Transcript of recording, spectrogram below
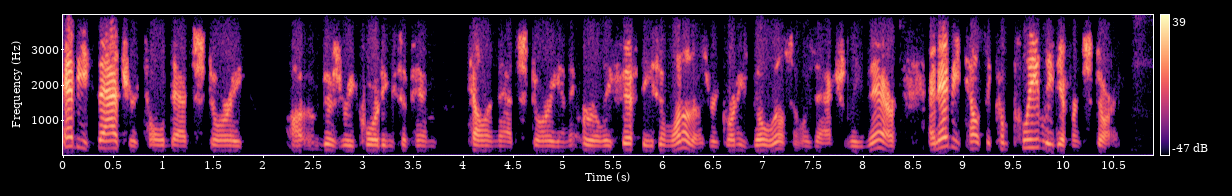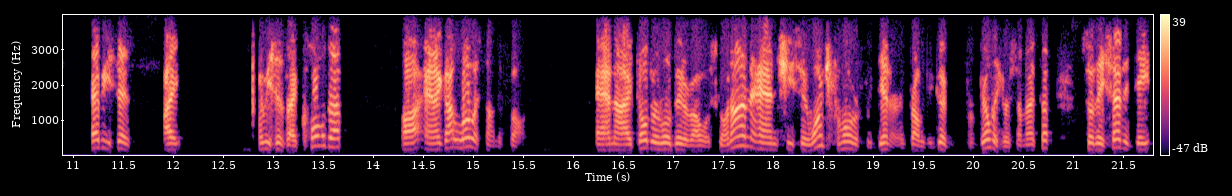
Ebby Thatcher told that story. Uh, there's recordings of him telling that story in the early 50s, and one of those recordings, Bill Wilson was actually there. And Ebby tells a completely different story. Ebby says, "I," Ebby says, "I called up uh, and I got Lois on the phone, and I told her a little bit about what's going on, and she said, "Why don't you come over for dinner? It'd probably be good for Billy or some of that stuff." So they set a date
